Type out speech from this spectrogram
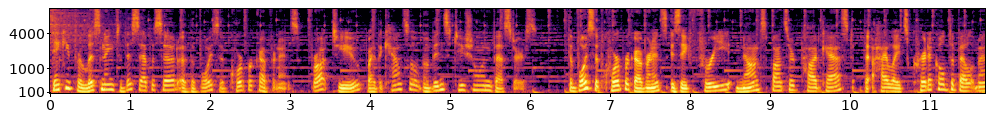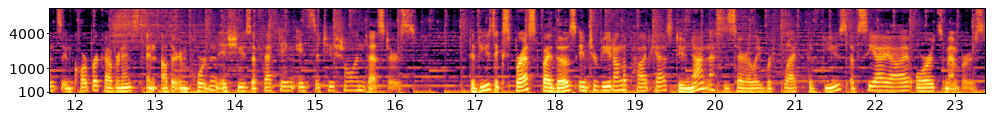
Thank you for listening to this episode of The Voice of Corporate Governance, brought to you by the Council of Institutional Investors. The Voice of Corporate Governance is a free, non sponsored podcast that highlights critical developments in corporate governance and other important issues affecting institutional investors. The views expressed by those interviewed on the podcast do not necessarily reflect the views of CII or its members.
